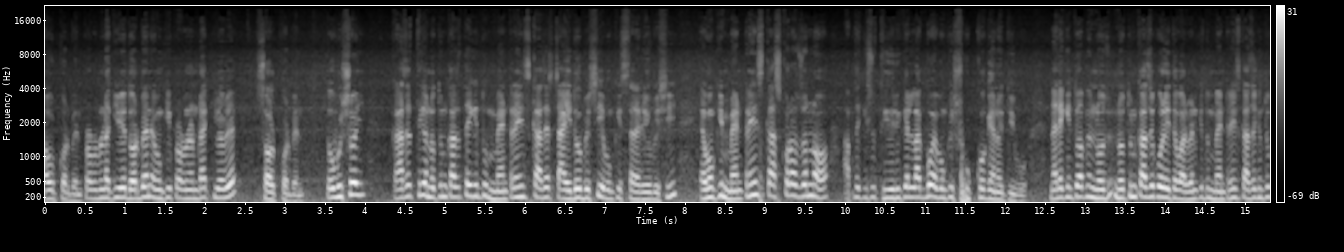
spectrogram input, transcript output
আউট করবেন? প্রবলেমটা কীভাবে ধরবেন? এবং কি প্রবলেমটা কীভাবে সলভ করবেন? তো অবশ্যই কাজের থেকে, নতুন কাজের থেকে কিন্তু মেনটেন্যান্স কাজের চাহিদাও বেশি এবং কি স্যালারিও বেশি। এবং কি মেনটেন্যান্স কাজ করার জন্য আপনি কিছু থিওরিক্যাল লাগবো এবং কি সূক্ষ্ম জ্ঞান দিব। নাহলে কিন্তু আপনি নতুন কাজে করে দিতে পারবেন, কিন্তু মেনটেন্যান্স কাজে কিন্তু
